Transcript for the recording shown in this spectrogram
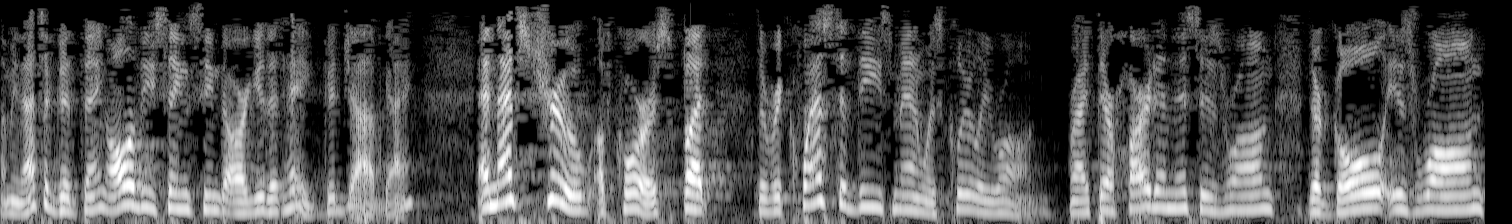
I mean, that's a good thing. All of these things seem to argue that, hey, good job, guy. And that's true, of course, but the request of these men was clearly wrong, right? Their heart in this is wrong. Their goal is wrong.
